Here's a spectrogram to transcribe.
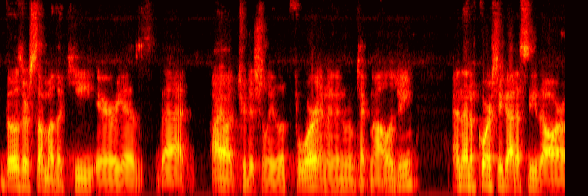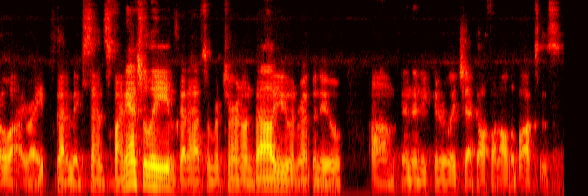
those are some of the key areas that I traditionally look for in an in-room technology. And then, of course, you got to see the ROI, right? It's got to make sense financially. It's got to have some return on value and revenue. Um, and then you can really check off on all the boxes.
